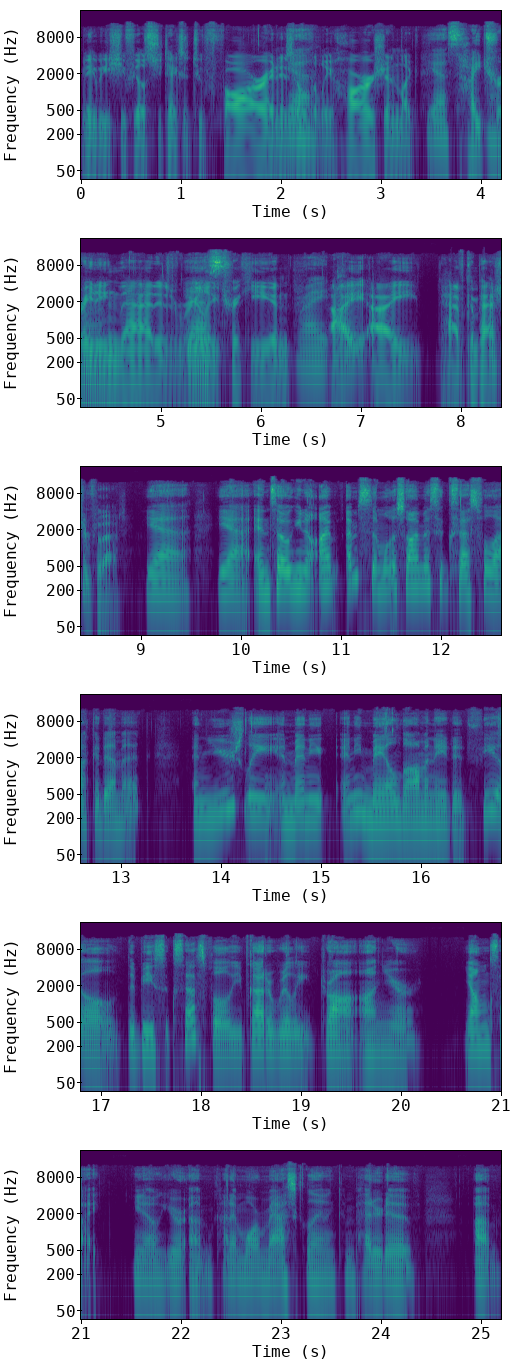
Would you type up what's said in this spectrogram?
maybe she feels she takes it too far and is yeah. overly harsh. And like yes. titrating uh-huh. that is really yes. tricky. And right. I, I have compassion for that. Yeah. Yeah. And so, you know, I'm, I'm similar. So I'm a successful academic. And usually, in many any male-dominated field, to be successful, you've got to really draw on your yang side. You know, your um, kind of more masculine and competitive, um,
